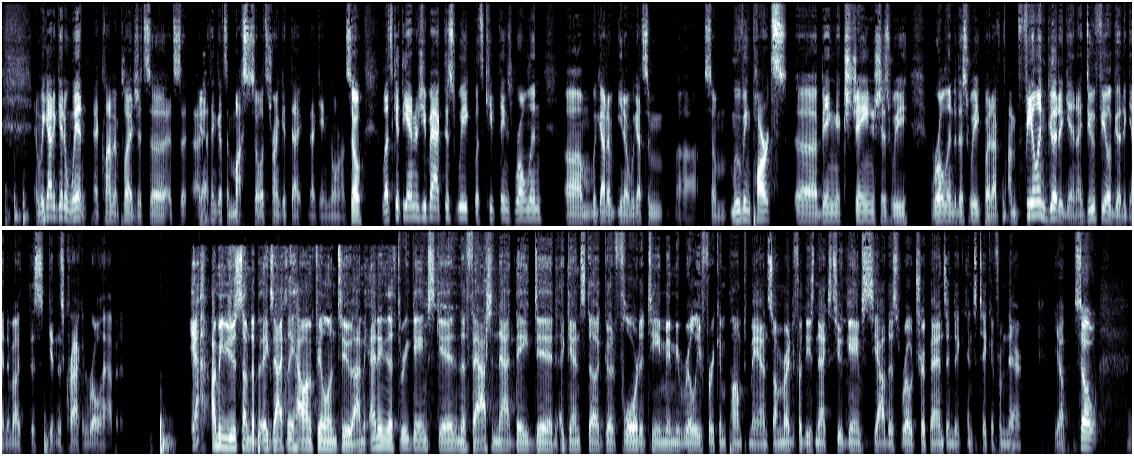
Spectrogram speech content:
and we got to get a win at Climate Pledge. It's a, it's a, I- Yeah. I think that's a must. So let's try and get that that game going on. So let's get the energy back this week. Let's keep things rolling. Um, we got to, you know, we got some uh, some moving parts uh, being exchanged as we roll into this week, but I've, I'm feeling good again. I do feel good again about this getting this crack and roll happening. Yeah, I mean, you just summed up exactly how I'm feeling too. I mean, ending the three game skid in the fashion that they did against a good Florida team made me really freaking pumped, man. So I'm ready for these next two games to see how this road trip ends and to, and to take it from there. Yep. So,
